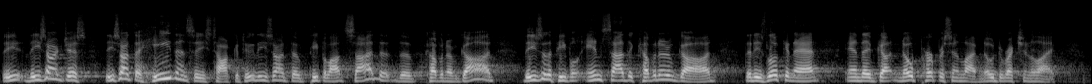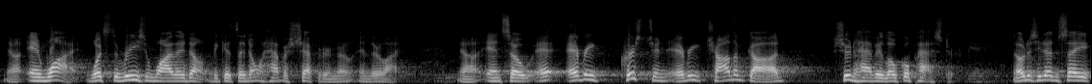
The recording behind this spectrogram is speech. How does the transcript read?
These aren't just these aren't the heathens that he's talking to. These aren't the people outside the, the covenant of God. These are the people inside the covenant of God that he's looking at, and they've got no purpose in life, no direction in life. Uh, and why? What's the reason why they don't? Because they don't have a shepherd in their, in their life. Uh, and so every Christian, every child of God should have a local pastor. Notice he doesn't say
